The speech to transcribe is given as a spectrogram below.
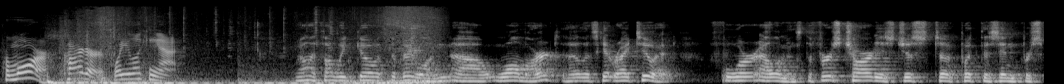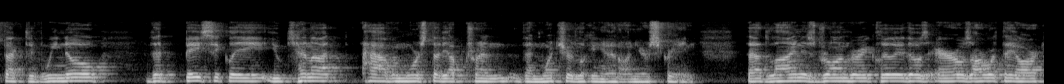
for more. Carter, what are you looking at? Well, I thought we'd go with the big one uh, Walmart. Uh, let's get right to it. Four elements. The first chart is just to put this in perspective. We know that basically you cannot have a more steady uptrend than what you're looking at on your screen. That line is drawn very clearly. Those arrows are what they are.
